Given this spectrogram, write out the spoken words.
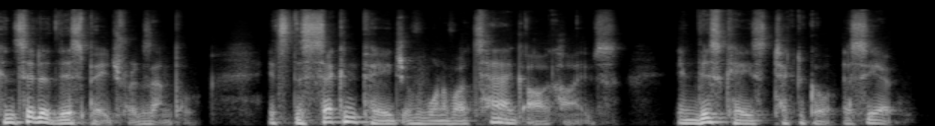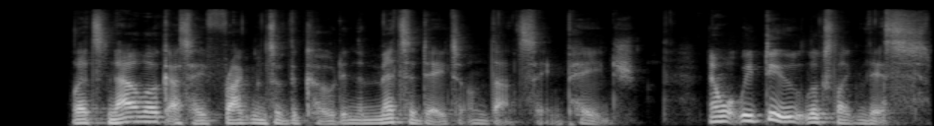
Consider this page, for example. It's the second page of one of our tag archives, in this case technical SEO. Let's now look at a fragment of the code in the metadata on that same page. Now what we do looks like this.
